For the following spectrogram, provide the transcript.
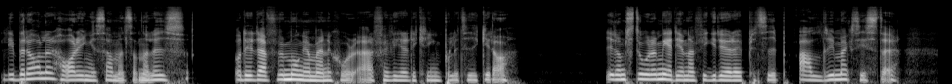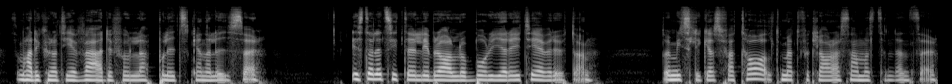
Liberaler har ingen samhällsanalys och det är därför många människor är förvirrade kring politik idag. I de stora medierna figurerar i princip aldrig marxister som hade kunnat ge värdefulla politiska analyser. Istället sitter liberaler och borgare i tv-rutan. De misslyckas fatalt med att förklara samhällstendenser.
